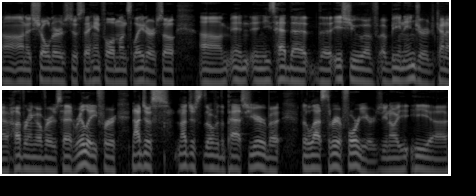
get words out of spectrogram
uh, on his shoulders just a handful of months later. So, um, and and he's had the the issue of, of being injured, kind of hovering over his head, really for not just not just over the past year, but for the last three or four years. You know, he. he uh,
